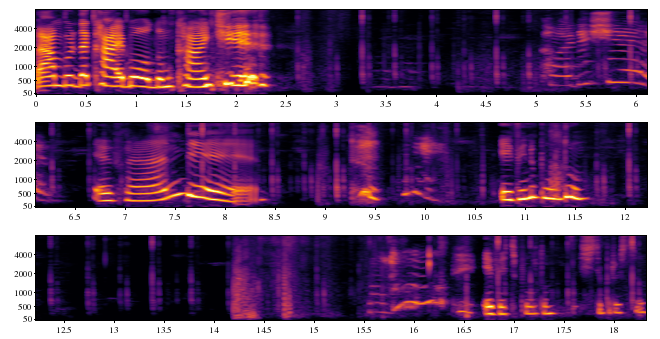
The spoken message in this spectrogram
Ben burada kayboldum kanki. Kardeşim. Efendim. Evini buldum. Evet buldum. İşte burası.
